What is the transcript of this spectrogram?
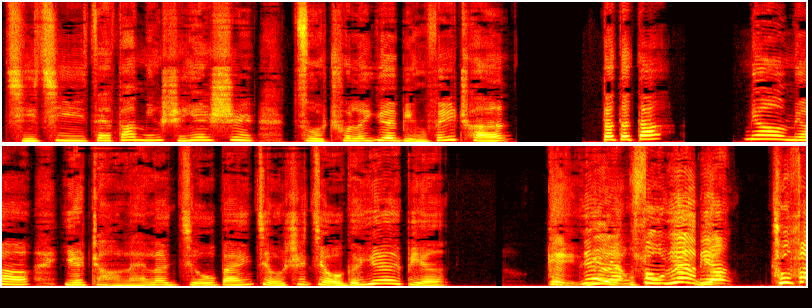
琪琪在发明实验室做出了月饼飞船，哒哒哒！妙妙也找来了九百九十九个月饼，给月亮送月饼，出发！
